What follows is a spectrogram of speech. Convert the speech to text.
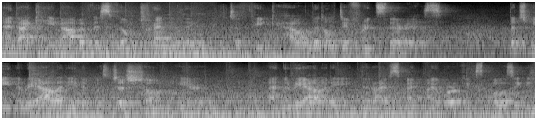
and I came out of this film trembling to think how little difference there is between the reality that was just shown here and the reality that I've spent my work exposing in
